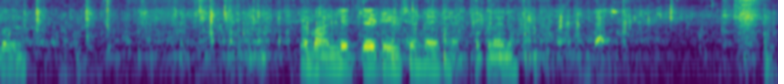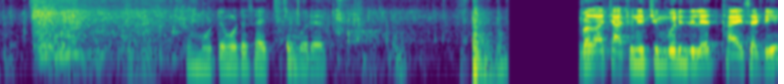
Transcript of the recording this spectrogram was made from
बघा. त्या बांधलेत तर टेन्शन नाही काय पकडायला. मोठे मोठे साईजचे चिंबोरे आहेत. बघा चाचूने चिंबोरी दिलेत खायसाठी.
